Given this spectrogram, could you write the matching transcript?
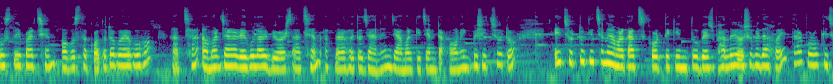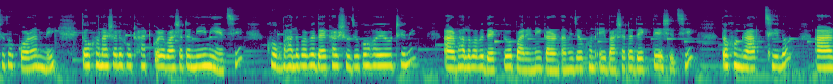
বুঝতেই পারছেন অবস্থা কতটা ভয়াবহ। আচ্ছা আমার যারা রেগুলার ভিউয়ার্স আছেন, আপনারা হয়তো জানেন যে আমার কিচেনটা অনেক বেশি ছোট। এই ছোট্ট কিচেনে আমার কাজ করতে কিন্তু বেশ ভালোই অসুবিধা হয়। তারপরও কিছু তো করার নেই। তখন আসলে হুটহাট করে বাসাটা নিয়ে নিয়েছি। খুব ভালোভাবে দেখার সুযোগও হয়ে ওঠেনি আর ভালোভাবে দেখতেও পারিনি কারণ আমি যখন এই বাসাটা দেখতে এসেছি তখন রাত ছিল আর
